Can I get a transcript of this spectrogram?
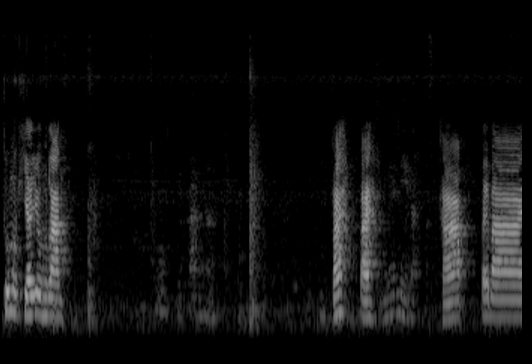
ทุกมาเคี้ยวอยู่ข้างล่างโอ้ยมีปัญหาไปไปไม่หนีละครับบ๊ายบาย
